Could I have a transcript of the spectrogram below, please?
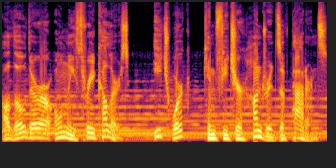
Although there are only three colors, each work can feature hundreds of patterns.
